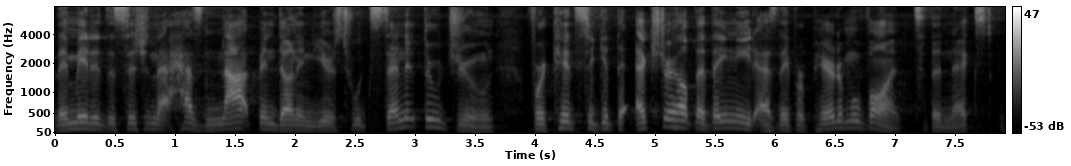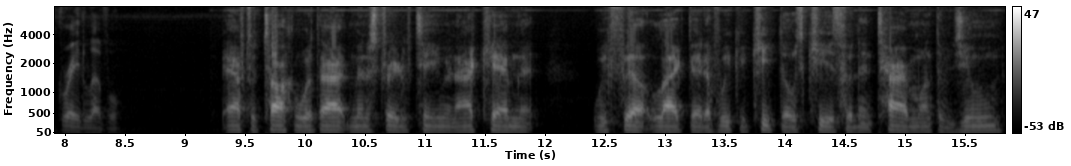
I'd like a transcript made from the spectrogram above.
They made a decision that has not been done in years to extend it through June for kids to get the extra help that they need as they prepare to move on to the next grade level. After talking with our administrative team and our cabinet, we felt like that if we could keep those kids for the entire month of June,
